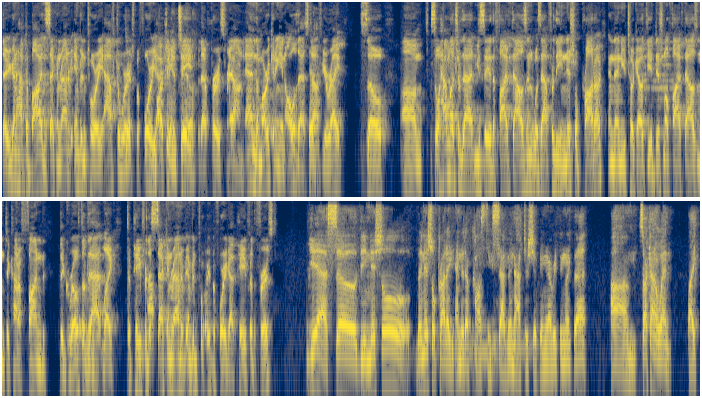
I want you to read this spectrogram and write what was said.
that you're going to have to buy the second round of inventory afterwards yeah. before you marketing actually get paid too. for that first round and the marketing and all of that stuff. Yeah. You're right. So, um, so how much of that you say the five thousand was that for the initial product, and then you took out the additional five thousand to kind of fund the growth of that, like to pay for the second round of inventory before you got paid for the first? Yeah, so the initial the initial product ended up costing seven after shipping and everything like that. Um, so I kind of went like,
